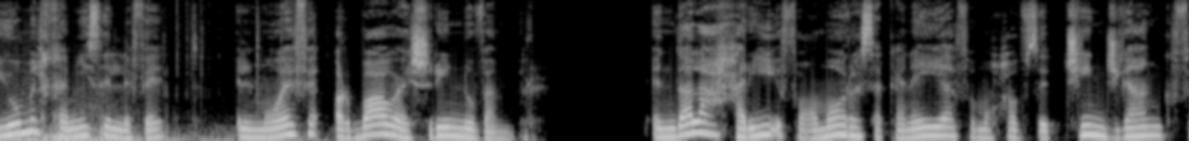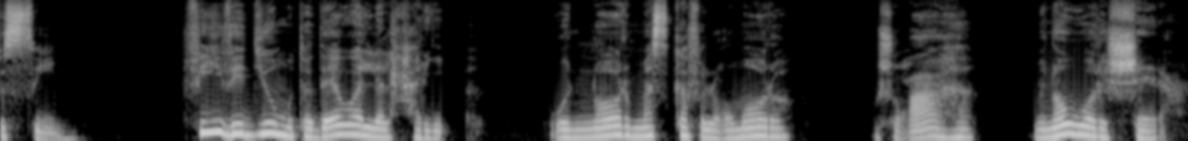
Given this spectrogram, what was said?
يوم الخميس اللي فات الموافق 24 نوفمبر اندلع حريق في عمارة سكنية في محافظة تشينجيانغ في الصين. في فيديو متداول للحريق والنار ماسكة في العمارة وشعاعها منور الشارع.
